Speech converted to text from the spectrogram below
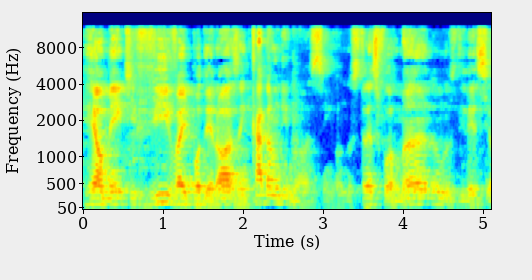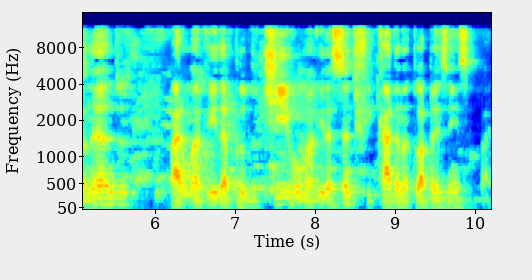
realmente viva e poderosa em cada um de nós, Senhor, nos transformando, nos direcionando para uma vida produtiva, uma vida santificada na tua presença, Pai.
